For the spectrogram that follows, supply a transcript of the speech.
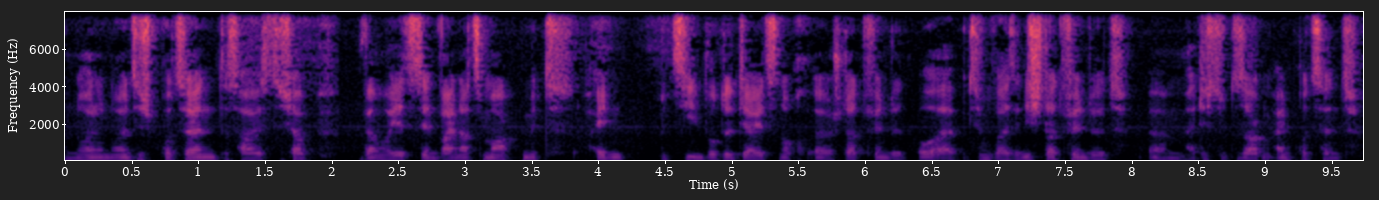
99 Prozent. Das heißt, ich habe, wenn wir jetzt den Weihnachtsmarkt mit ein beziehen würde, der jetzt noch äh, stattfindet, oh, äh, beziehungsweise nicht stattfindet, ähm, hätte ich sozusagen ein Prozent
